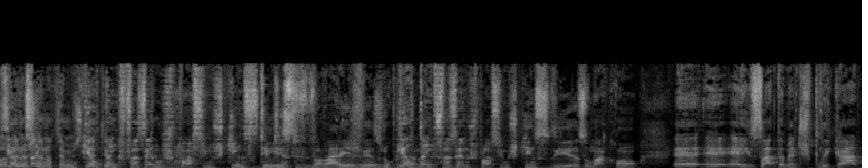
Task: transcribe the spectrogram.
vale a ele pena, não temos O que ele tem que fazer nos próximos 15 Temos dias... isso várias vezes no O que ele programa. tem que fazer nos próximos 15 dias, o Macron, é, é- é exatamente explicar,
